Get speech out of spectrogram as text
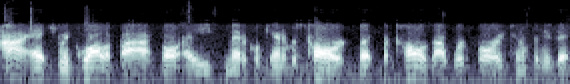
I actually qualify for a medical cannabis card, but because I work for a company that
